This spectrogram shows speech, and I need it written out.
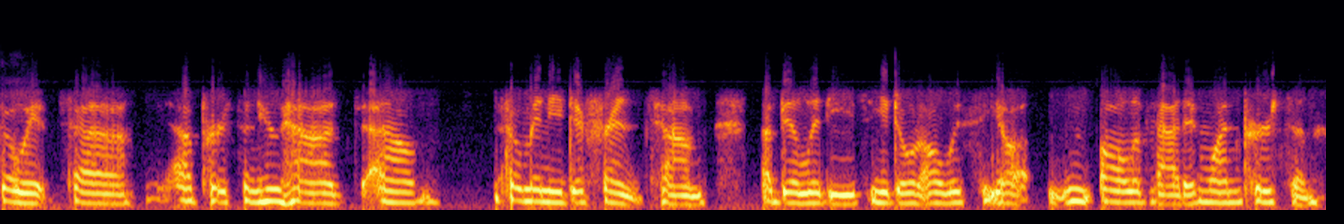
So it's uh, a person who had um, so many different um, abilities. You don't always see all, all of that in one person.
